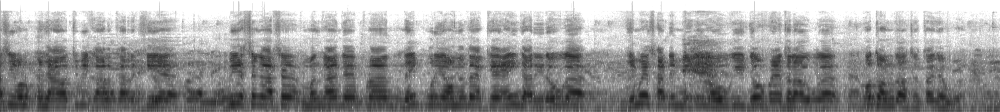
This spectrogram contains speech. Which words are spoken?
ਅਸੀਂ ਹੁਣ ਪੰਜਾਬ 'ਚ ਵੀ ਗੱਲ ਕਰ ਰੱਖੀ ਹੈ ਵੀ ਇਹ ਸੰਘਰਸ਼ ਮੰਗਾਂ ਜੇ ਆਪਣਾ ਨਹੀਂ ਪੂਰੀਆਂ ਹੁੰਦੀਆਂ ਤਾਂ ਅੱਗੇ ਐਂ ਜਾਰੀ ਰਹੂਗਾ। ਜਿਵੇਂ ਸਾਡੀ ਮੀਟਿੰਗ ਹੋਊਗੀ ਜੋ ਫੈਸਲਾ ਹੋਊਗਾ ਉਹ ਤੁਹਾਨੂੰ ਦੱਸ ਦਿੱਤਾ ਜਾਊਗਾ।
